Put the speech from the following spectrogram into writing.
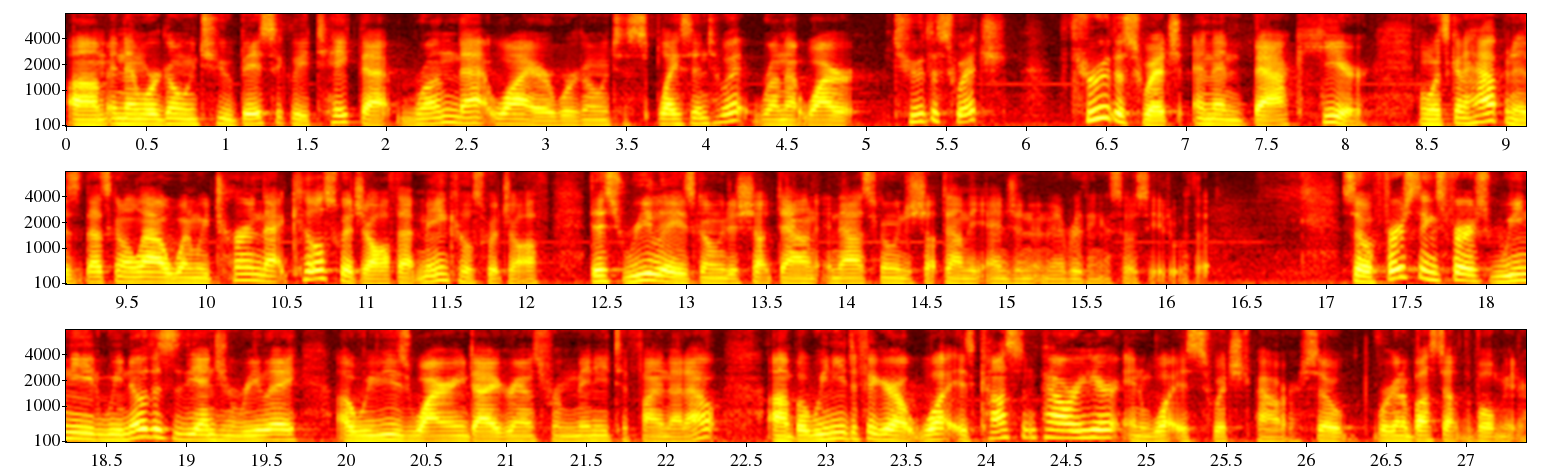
um, and then we're going to basically take that, run that wire, we're going to splice into it, run that wire to the switch, through the switch, and then back here. And what's going to happen is that's going to allow when we turn that kill switch off, that main kill switch off, this relay is going to shut down, and that's going to shut down the engine and everything associated with it. So first things first, we need, we know this is the engine relay. Uh, we've used wiring diagrams from Mini to find that out, uh, but we need to figure out what is constant power here and what is switched power. So we're gonna bust out the voltmeter.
